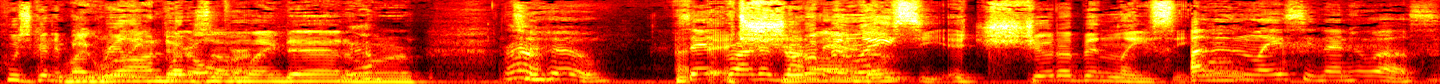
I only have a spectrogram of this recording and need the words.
who's going to be like really Ronda put or something over. like that, or to who? It should have been. Lacey. It should have been Lacey. Other than Lacey, then who else?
